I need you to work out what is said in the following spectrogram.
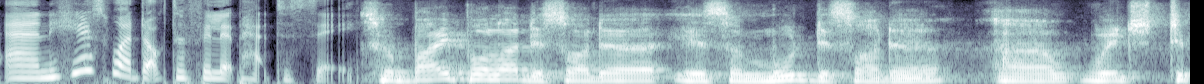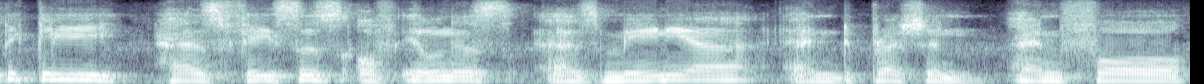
And here's what Dr. Philip had to say. So, bipolar disorder is a mood disorder uh, which typically has phases of illness as mania and depression. And for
